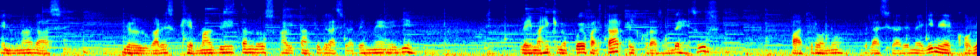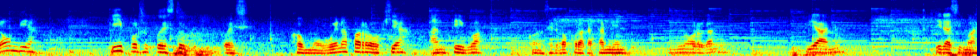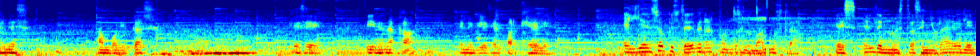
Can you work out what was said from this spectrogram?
en una de de los lugares que más visitan los habitantes de la ciudad de Medellín. La imagen que no puede faltar, el corazón de Jesús, patrono de la ciudad de Medellín y de Colombia. Y por supuesto, pues como buena parroquia antigua, conserva por acá también un órgano, un piano y las imágenes tan bonitas que se tienen acá en la iglesia del Parque Belén. El lienzo que ustedes ven al fondo se los va a mostrar. Es el de Nuestra Señora de Belén.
